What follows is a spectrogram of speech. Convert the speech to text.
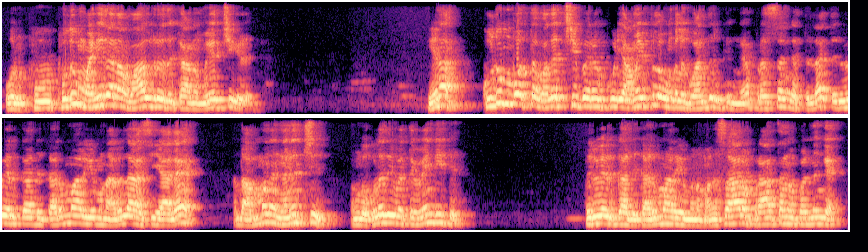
ஒரு பு- புது மனிதனை வாழ்றதுக்கான முயற்சி எடுங்க. ஏன்னா குடும்பத்தை வளர்ச்சி பெறக்கூடிய அமைப்புல உங்களுக்கு வந்திருக்குங்க. பிரசங்கத்துல திருவேற்காடு கருமாரியம்மன் அருளாசியால அந்த அம்மனை நினைச்சு உங்க குலதெய்வத்தை வேண்டிட்டு திருவேற்காடு கருமாரியம்மனை மனசார பிரார்த்தனை பண்ணுங்க.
